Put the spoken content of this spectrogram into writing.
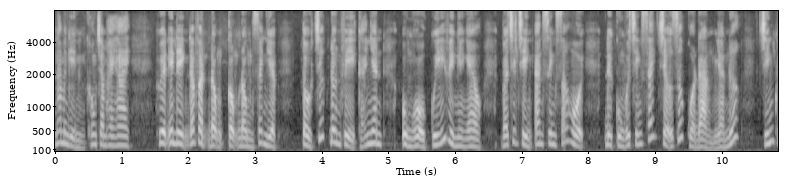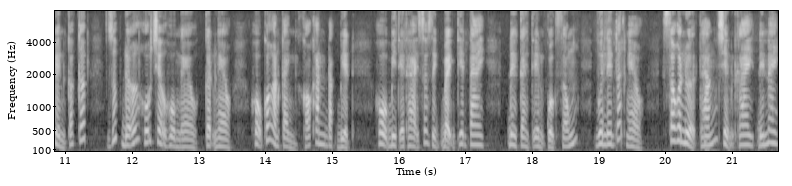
năm 2022, huyện Yên Định đã vận động cộng đồng doanh nghiệp, tổ chức đơn vị cá nhân ủng hộ quỹ vì người nghèo và chương trình an sinh xã hội để cùng với chính sách trợ giúp của Đảng, Nhà nước, chính quyền các cấp giúp đỡ hỗ trợ hộ nghèo, cận nghèo, hộ có hoàn cảnh khó khăn đặc biệt, hộ bị thiệt hại do dịch bệnh thiên tai để cải thiện cuộc sống, vươn lên thoát nghèo. Sau hơn nửa tháng triển khai, đến nay,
